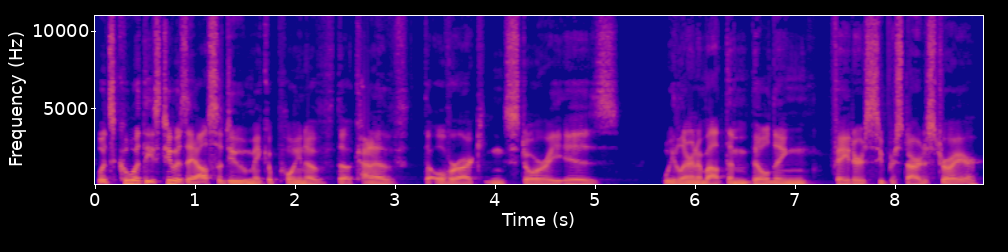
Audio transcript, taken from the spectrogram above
What's cool with these two is they also do make a point of the kind of the overarching story is we learn about them building Vader's Super Star Destroyer.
